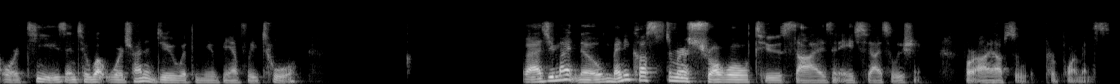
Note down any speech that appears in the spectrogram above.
or tease into what we're trying to do with the new VMFleet tool. As you might know, many customers struggle to size an HCI solution for IOPS performance.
